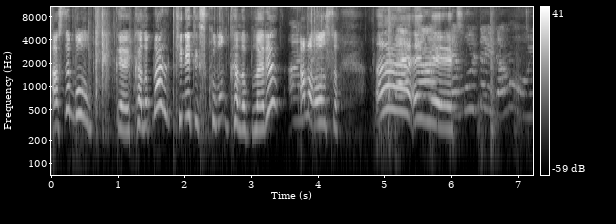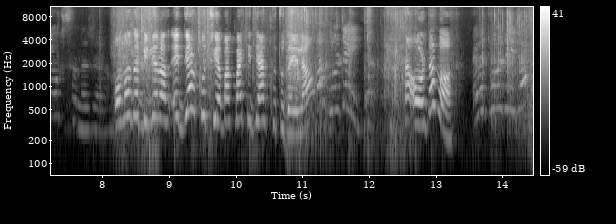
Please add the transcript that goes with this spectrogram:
Aslında bu e, kalıplar Kinetix kumun kalıpları ama olsun. Aa, evet. Ben buradaydı ama o yok sanırım. Ona da bilir. E, diğer kutuya bak belki diğer kutudayla. Bak buradaydı. Ha orada mı? Evet oradaydı ama.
